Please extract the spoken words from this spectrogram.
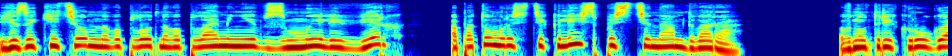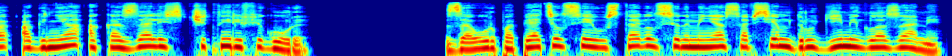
Языки темного плотного пламени взмыли вверх, а потом растеклись по стенам двора. Внутри круга огня оказались четыре фигуры. Заур попятился и уставился на меня совсем другими глазами.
